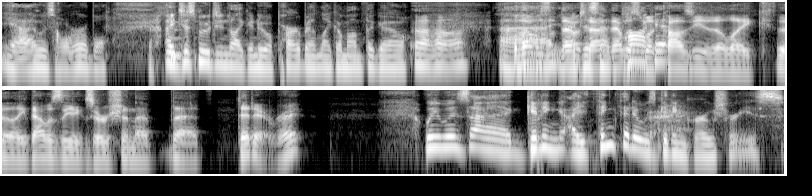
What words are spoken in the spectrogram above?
Yeah, it was horrible. I just moved into like a new apartment like a month ago. Uh huh. Well, that was Uh, that, just that, that was what caused you to like the- like that was the exertion that that did it, right? It was uh, getting. I think that it was getting groceries.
